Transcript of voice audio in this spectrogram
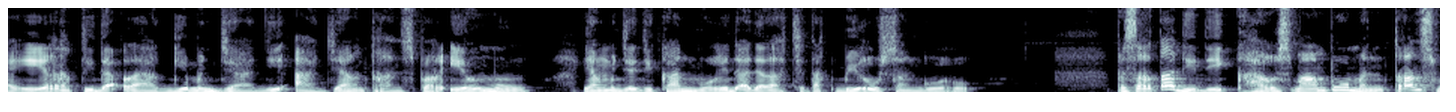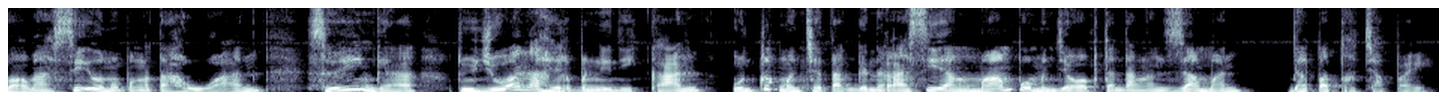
air tidak lagi menjadi ajang transfer ilmu yang menjadikan murid adalah cetak biru sang guru. Peserta didik harus mampu mentransformasi ilmu pengetahuan sehingga tujuan akhir pendidikan untuk mencetak generasi yang mampu menjawab tantangan zaman dapat tercapai.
